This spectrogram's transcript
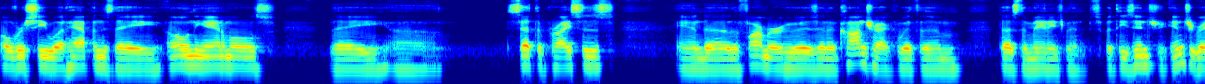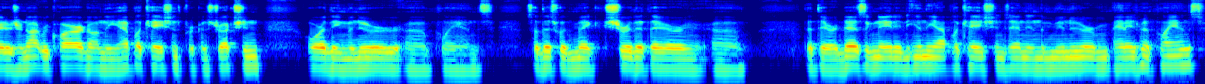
oversee what happens. They own the animals, they uh, set the prices, and uh, the farmer who is in a contract with them does the management. But these integrators are not required on the applications for construction or the manure uh, plans. So this would make sure that they're uh, that they are designated in the applications and in the manure management plans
